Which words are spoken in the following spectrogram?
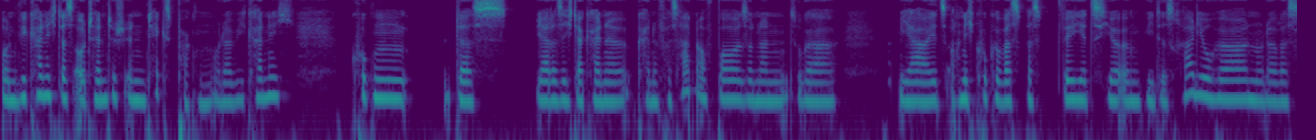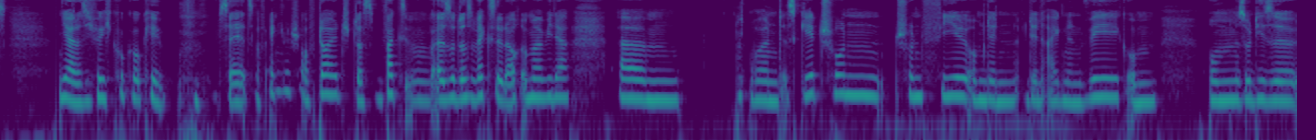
und wie kann ich das authentisch in den Text packen? Oder wie kann ich gucken, dass, ja, dass ich da keine, keine Fassaden aufbaue, sondern sogar, ja, jetzt auch nicht gucke, was, was will jetzt hier irgendwie das Radio hören oder was, ja, dass ich wirklich gucke, okay, ist ja jetzt auf Englisch, auf Deutsch, das also das wechselt auch immer wieder. Ähm, und es geht schon, schon viel um den, den eigenen Weg, um, um so diese,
